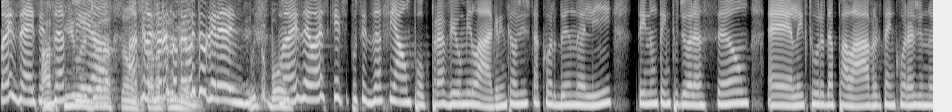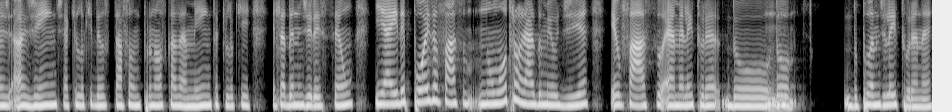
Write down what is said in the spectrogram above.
Mas é, se A desafia. fila de oração, A fila tá de oração tá primeira. muito grande. Muito bom Mas isso. eu acho que é tipo se desafiar um pouco pra ver o milagre. Então a gente tá acordando ali, tendo um tempo de oração, é, leitura da palavra que tá encorajando a gente, aquilo que Deus tá falando pro nosso casamento, aquilo que Ele tá dando direção. E aí depois eu faço, num outro horário do meu dia, eu faço é a minha leitura do, Uhum. do, do plano de leitura, né?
